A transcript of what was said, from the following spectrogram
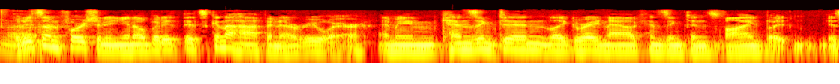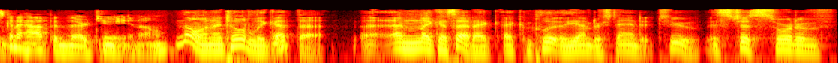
But it's unfortunate, you know, but it, it's going to happen everywhere. I mean, Kensington, like right now, Kensington's fine, but it's going to happen there too, you know? No, and I totally get that. And like I said, I, I completely understand it too. It's just sort of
